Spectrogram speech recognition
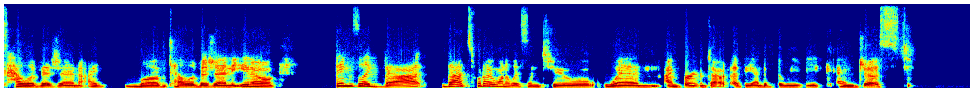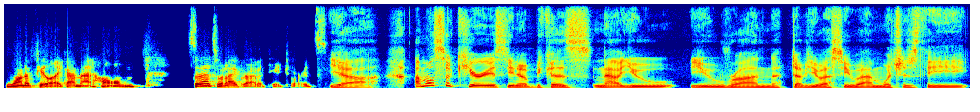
television. I love television. You know, things like that. That's what I want to listen to when I'm burnt out at the end of the week and just want to feel like I'm at home. So that's what I gravitate towards. Yeah. I'm also curious, you know, because now you you run WSUM, which is the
